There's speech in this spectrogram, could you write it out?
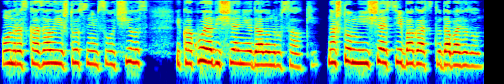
он рассказал ей, что с ним случилось, и какое обещание дал он русалке. На что мне и счастье, и богатство, добавил он.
